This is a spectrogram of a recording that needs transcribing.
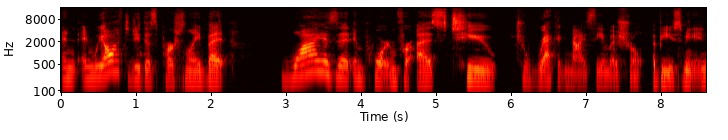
and and we all have to do this personally, but why is it important for us to to recognize the emotional abuse? I mean,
